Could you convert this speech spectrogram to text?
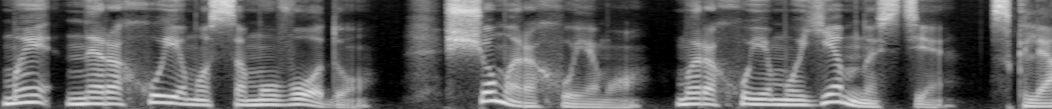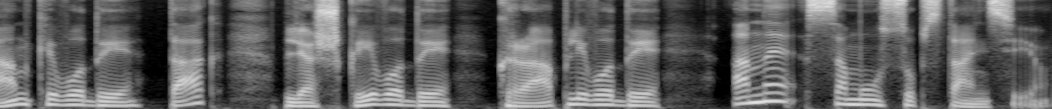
Ми не рахуємо саму воду. Що ми рахуємо? Ми рахуємо ємності, склянки води, так, пляшки води, краплі води, а не саму субстанцію.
